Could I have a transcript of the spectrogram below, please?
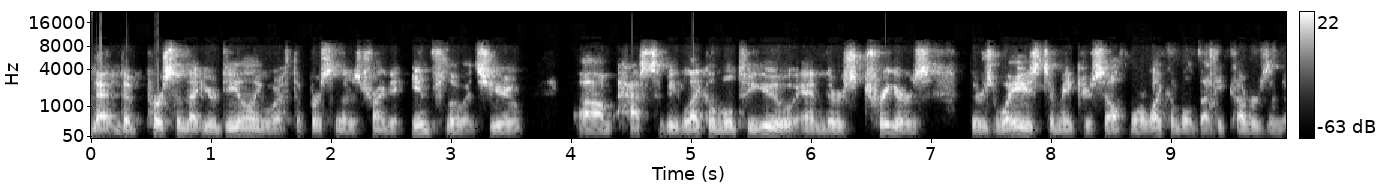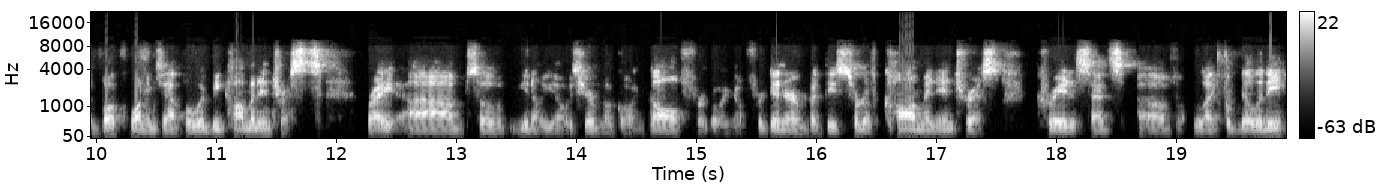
that the person that you're dealing with, the person that is trying to influence you, um, has to be likable to you. And there's triggers, there's ways to make yourself more likable that he covers in the book. One example would be common interests, right? Um, so, you know, you always hear about going golf or going out for dinner, but these sort of common interests create a sense of likability.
